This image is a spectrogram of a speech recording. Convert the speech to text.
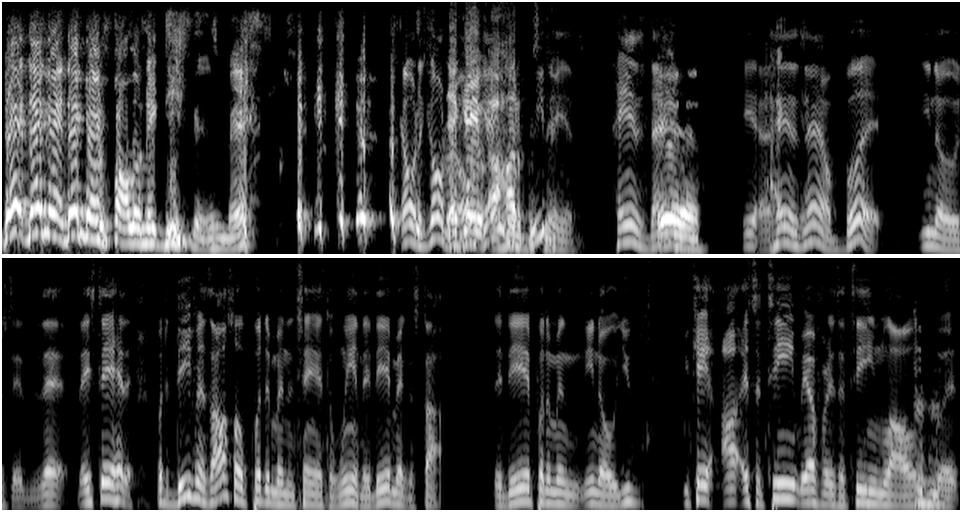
that that game that game fall on their defense, man. oh, the go That game, game 100%. defense, hands down. Yeah. Yeah, hands down. But you know that that they still had, it. but the defense also put them in the chance to win. They did make a stop. They did put them in. You know, you you can't. Uh, it's a team effort. It's a team loss. Mhm. But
